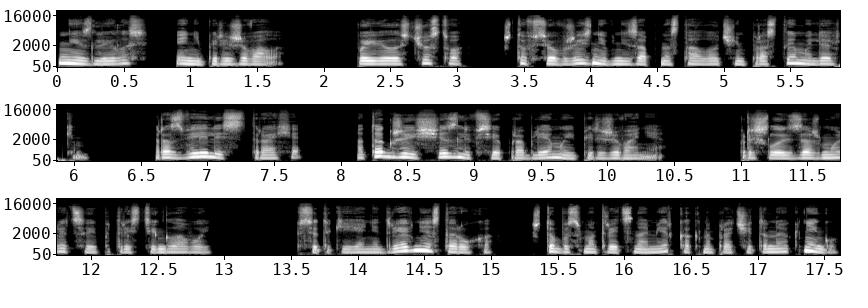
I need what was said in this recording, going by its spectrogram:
не злилась и не переживала. Появилось чувство, что все в жизни внезапно стало очень простым и легким. Развеялись страхи, а также исчезли все проблемы и переживания. Пришлось зажмуриться и потрясти головой. все таки я не древняя старуха, чтобы смотреть на мир как на прочитанную книгу.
